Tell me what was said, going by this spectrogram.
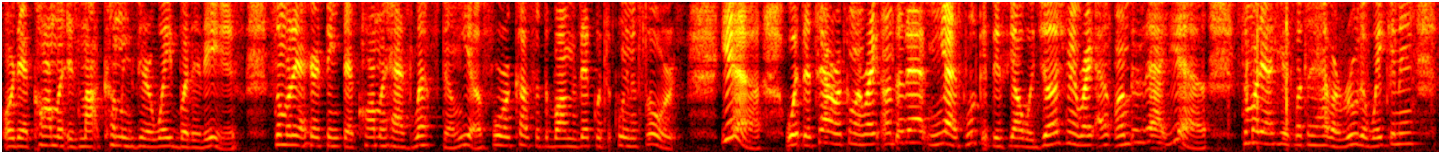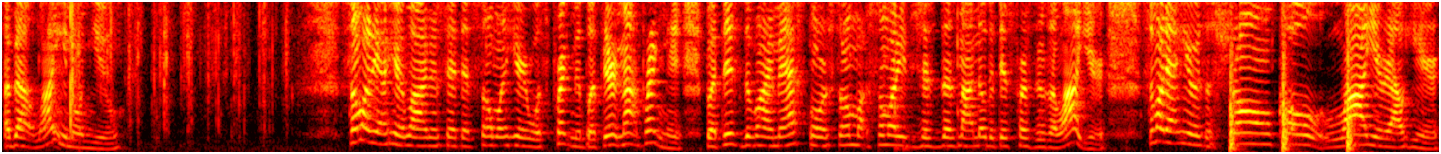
or that karma is not coming their way, but it is. Somebody out here think that karma has left them. Yeah, four cups at the bottom of the deck with the queen of swords. Yeah, with the tower coming right under that. And yes, look at this, y'all. With judgment right under that. Yeah, somebody out here is about to have a rude awakening about lying on you. Somebody out here lied and said that someone here was pregnant, but they're not pregnant. But this divine masculine or some, somebody just does not know that this person is a liar. Somebody out here is a strong, cold liar out here.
